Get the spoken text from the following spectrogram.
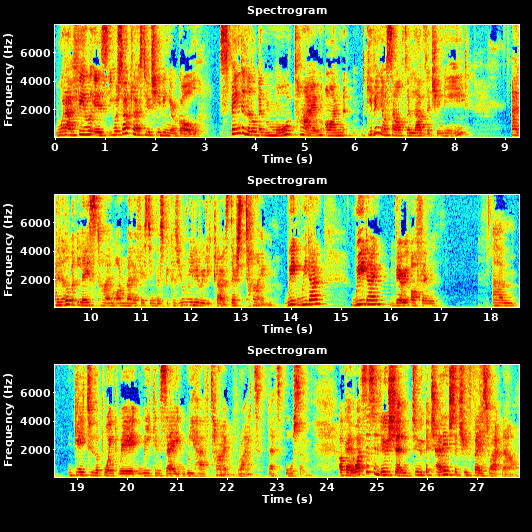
what I feel is you're so close to achieving your goal. Spend a little bit more time on giving yourself the love that you need and a little bit less time on manifesting this because you're really really close there's time we we don't we don't very often um, get to the point where we can say we have time, right? That's awesome. Okay, what's the solution to a challenge that you face right now?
